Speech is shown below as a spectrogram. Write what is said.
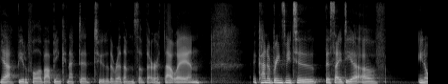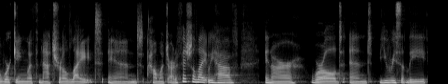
yeah, beautiful about being connected to the rhythms of the earth that way, and it kind of brings me to this idea of you know working with natural light and how much artificial light we have in our world and you recently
